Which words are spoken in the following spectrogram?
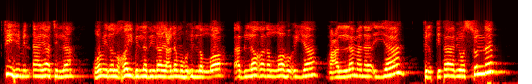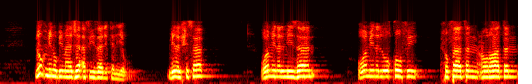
فيه من آيات الله ومن الغيب الذي لا يعلمه إلا الله أبلغنا الله إياه وعلمنا إياه في الكتاب والسنة. نؤمن بما جاء في ذلك اليوم من الحساب ومن الميزان ومن الوقوف حفاة عراة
